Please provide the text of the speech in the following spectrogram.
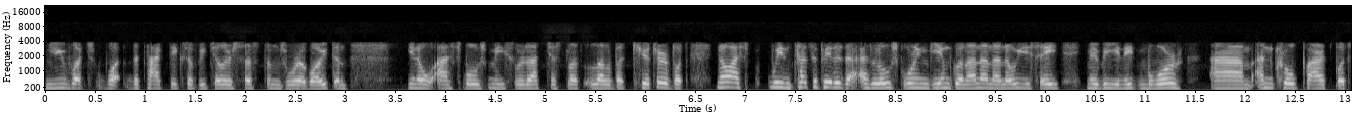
knew what what the tactics of each other's systems were about. And you know, I suppose Meath were that just a little bit cuter. But no, I, we anticipated a, a low scoring game going in, and I know you say maybe you need more um, in Croke Park, but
